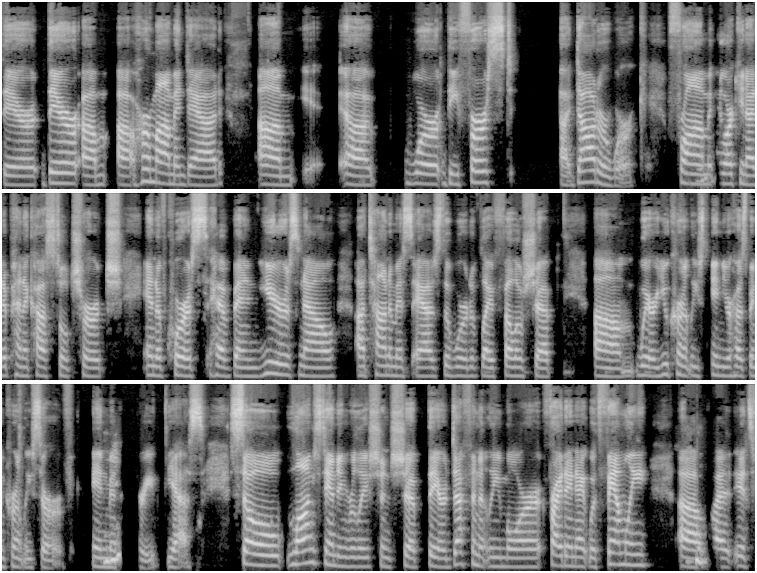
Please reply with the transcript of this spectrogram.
there. Their, um, uh, her mom and dad um, uh, were the first uh, daughter work from Mhm. Newark United Pentecostal Church, and of course, have been years now autonomous as the Word of Life Fellowship, um, where you currently and your husband currently serve in Mhm. ministry. Yes. So, long-standing relationship. They are definitely more Friday night with family, uh, but it's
